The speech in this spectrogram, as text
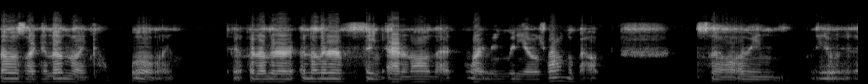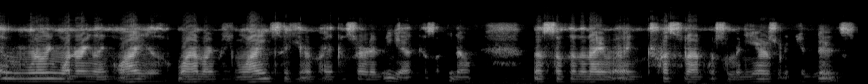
That was like, and then like, whoa, like, another another thing added on that right wing media was wrong about. So I mean, you know, I'm really wondering like why why am I being lied to here by conservative media? Because you know that's something that I, I trusted on for so many years when it came to news.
